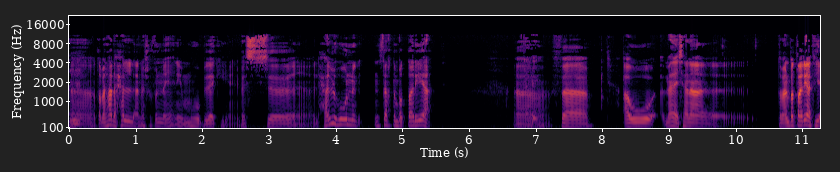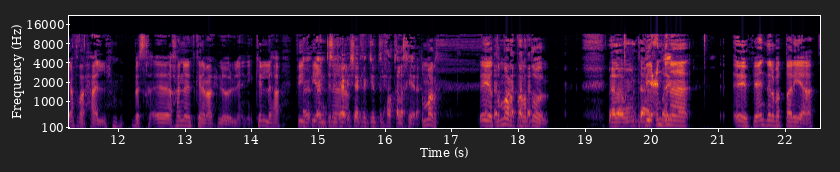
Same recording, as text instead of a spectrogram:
آه، طبعا هذا حل أنا أشوف إنه يعني مو بذكي يعني بس آه، الحل هو نستخدم بطاريات. آه، ف أو معليش أنا طبعا البطاريات هي أفضل حل بس آه، خلينا نتكلم عن الحلول يعني. كلها في في عندنا شكلك جبت الحلقة الأخيرة. طمرت. إيه طمرت على طول. لا لا ممتاز. في طيب. عندنا إيه في عندنا بطاريات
